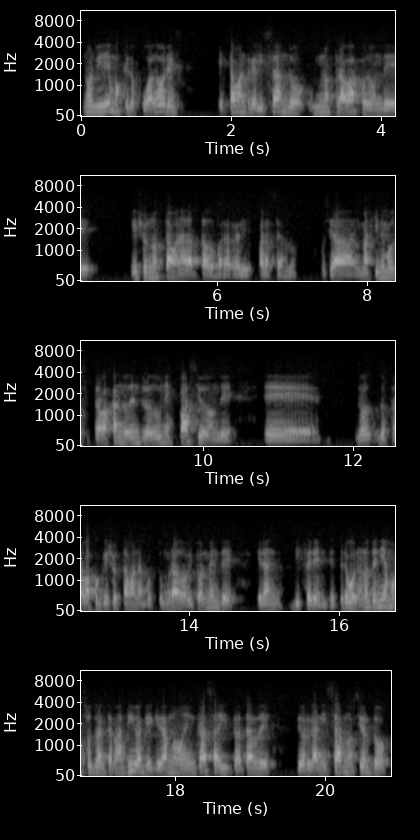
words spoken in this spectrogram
no olvidemos que los jugadores estaban realizando unos trabajos donde ellos no estaban adaptados para, para hacerlo. O sea, imaginemos trabajando dentro de un espacio donde eh, los trabajos que ellos estaban acostumbrados habitualmente eran diferentes. Pero bueno, no teníamos otra alternativa que quedarnos en casa y tratar de, organizar, ¿no es cierto?,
